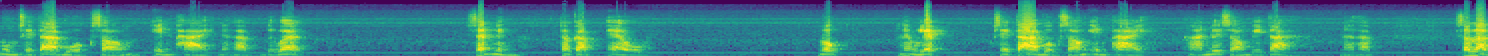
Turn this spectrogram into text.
มุมเซต้าบวก2 n พายนะครับหรือว่า z 1เท่ากับ l ลบในวงเล็บเซต้าบวก2 n พายหารด้วย2เบต้านะครับสำหรับ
